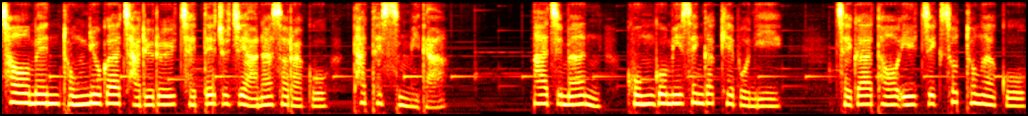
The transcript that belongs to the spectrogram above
처음엔 동료가 자료를 제때 주지 않아서라고 탓했습니다. 하지만 곰곰이 생각해 보니 제가 더 일찍 소통하고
